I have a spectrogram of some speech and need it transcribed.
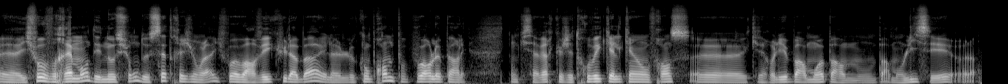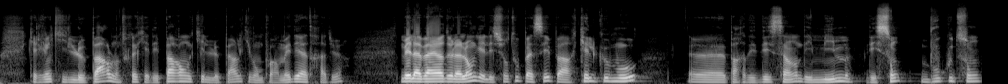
Euh, il faut vraiment des notions de cette région-là, il faut avoir vécu là-bas et la- le comprendre pour pouvoir le parler. Donc il s'avère que j'ai trouvé quelqu'un en France euh, qui est relié par moi, par mon, par mon lycée, voilà. quelqu'un qui le parle, en tout cas qui a des parents qui le parlent, qui vont pouvoir m'aider à traduire. Mais la barrière de la langue, elle est surtout passée par quelques mots, euh, par des dessins, des mimes, des sons, beaucoup de sons.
